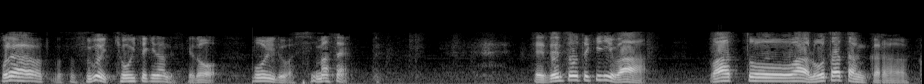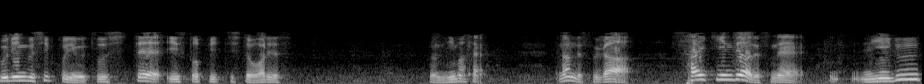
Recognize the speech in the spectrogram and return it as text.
これはすごい驚異的なんですけど、ボイルはしません。え伝統的には、ワートはロータータンからクーリングシップに移してイーストピッチして終わりです。煮ません。なんですが、最近ではですね、煮る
